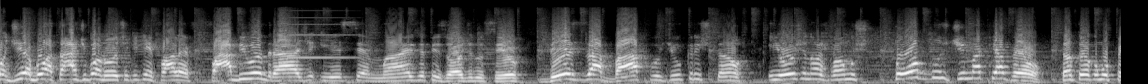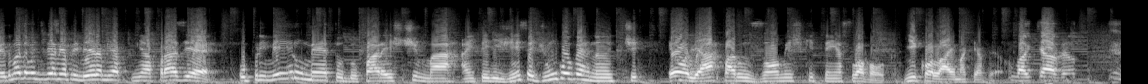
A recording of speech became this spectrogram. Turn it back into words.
Bom dia, boa tarde, boa noite. Aqui quem fala é Fábio Andrade e esse é mais um episódio do seu Desabafos de um Cristão. E hoje nós vamos todos de Maquiavel, tanto eu como o Pedro. Mas eu vou dizer a minha primeira, minha, minha frase é: o primeiro método para estimar a inteligência de um governante é olhar para os homens que tem à sua volta. Nicolai Maquiavel. Maquiavel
